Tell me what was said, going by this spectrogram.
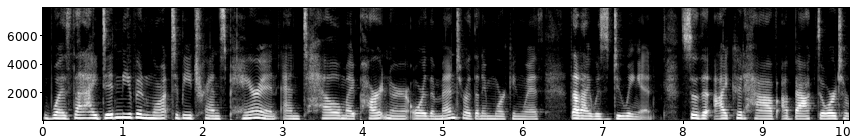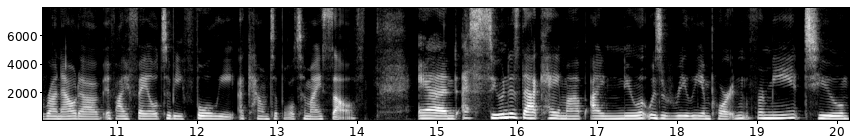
was that I didn't even want to be transparent and tell my partner or the mentor that I'm working with that I was doing it so that I could have a back door to run out of if I failed to be fully accountable to myself. And as soon as that came up, I knew it was really important for me to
